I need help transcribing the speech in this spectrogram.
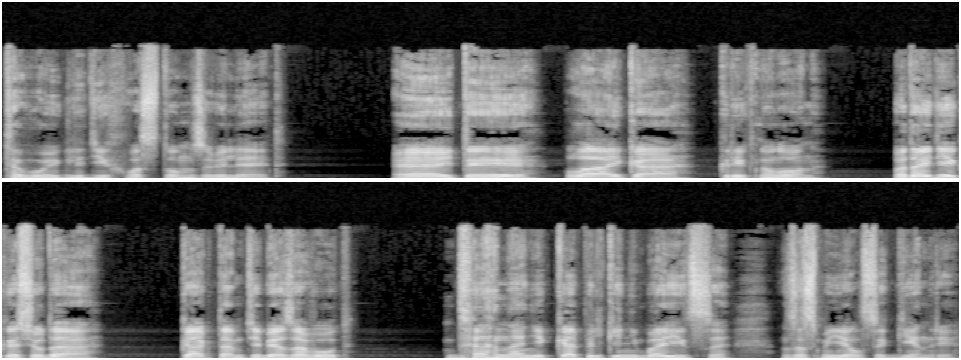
«Того и гляди, хвостом завиляет». «Эй, ты, лайка!» — крикнул он. «Подойди-ка сюда! Как там тебя зовут?» «Да она ни капельки не боится», — засмеялся Генри.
